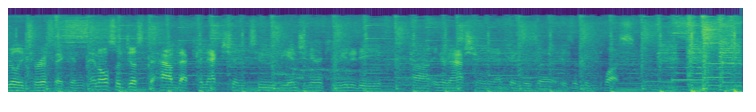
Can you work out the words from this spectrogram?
really terrific. And, and also just to have that connection to the engineering community uh, internationally, I think is a, is a big plus.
